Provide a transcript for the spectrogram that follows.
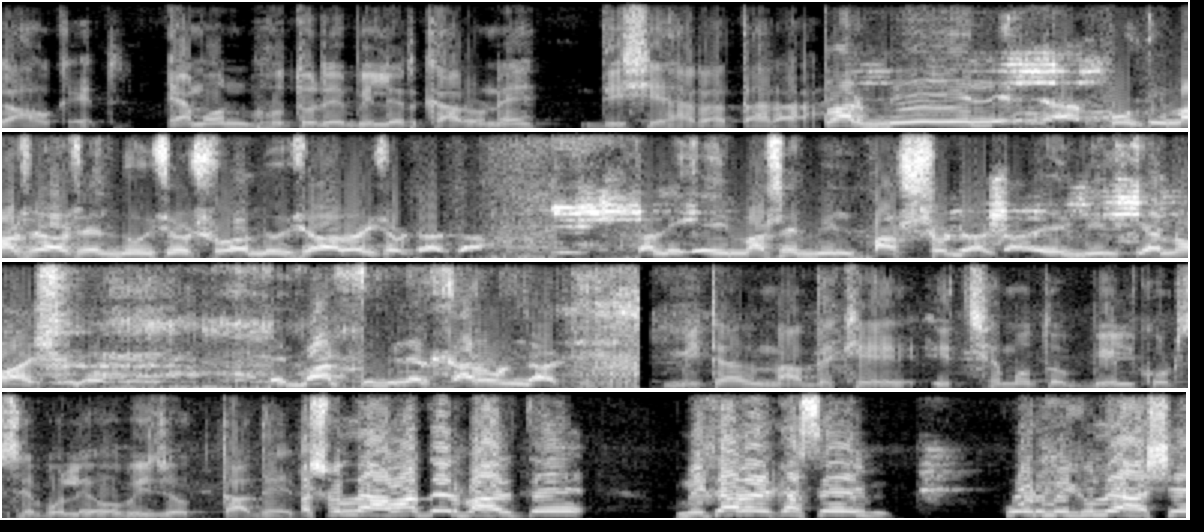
গ্রাহকের। এমন ভুতুরে বিলের কারণে দিশেহারা তারা। আমার বিল প্রতি মাসে আসে দুইশো সোয়া দুইশো আড়াইশো টাকা। তাহলে এই মাসে বিল পাঁচশো টাকা। এই বিল কেন আসলো? এই বাড়তি বিলের কারণটা কি? মিটার না দেখে ইচ্ছে মতো বিল করছে বলে অভিযোগ তাদের। আসলে আমাদের বাড়িতে মিটারের কাছে কর্মীগুলো আসে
